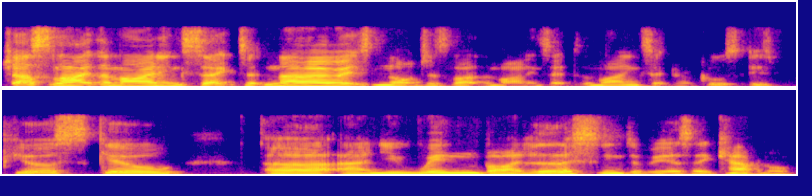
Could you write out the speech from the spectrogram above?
Just like the mining sector. No, it's not just like the mining sector. The mining sector, of course, is pure skill, uh, and you win by listening to VSA Capital.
